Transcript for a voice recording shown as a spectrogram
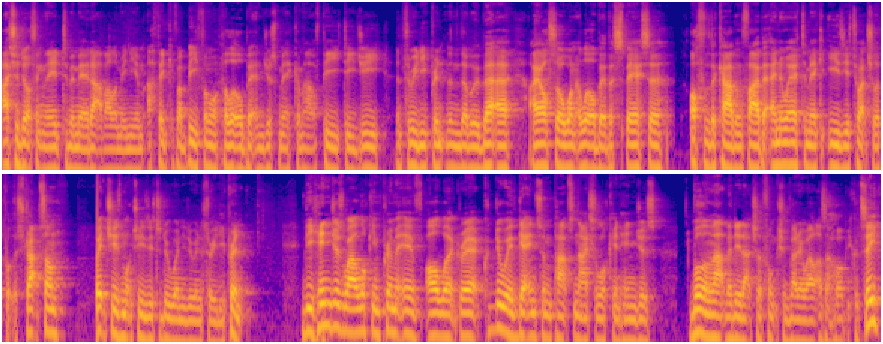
I actually don't think they need to be made out of aluminium. I think if I beef them up a little bit and just make them out of PETG and 3D print them, they'll be better. I also want a little bit of a spacer off of the carbon fibre anyway to make it easier to actually put the straps on, which is much easier to do when you're doing a 3D print. The hinges, while looking primitive, all work great. Could do with getting some perhaps nicer looking hinges. Other than that, they did actually function very well, as I hope you could see.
